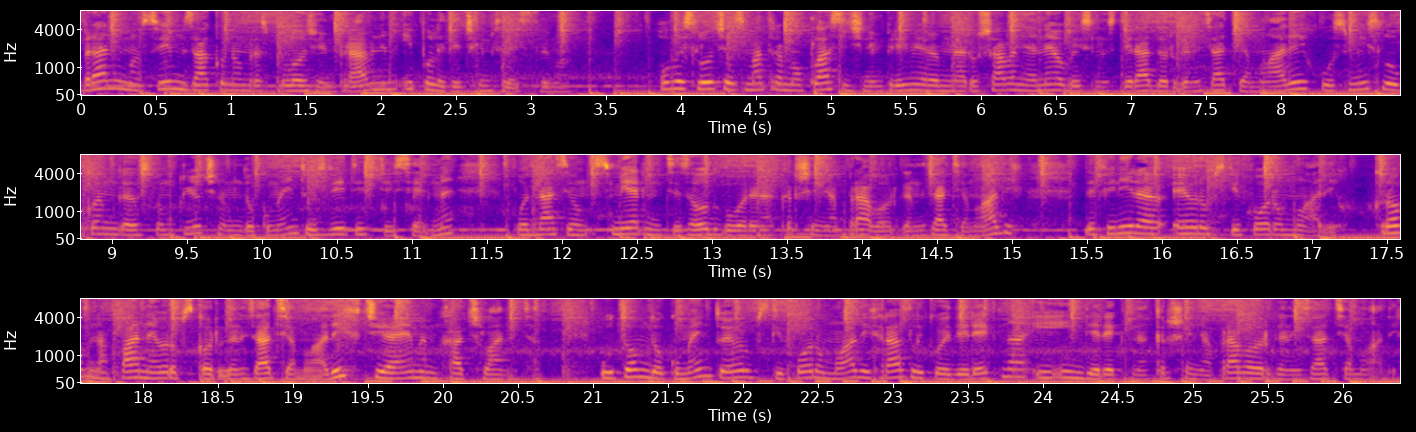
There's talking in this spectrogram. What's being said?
branimo svim zakonom raspoloživim pravnim i političkim sredstvima. Ovaj slučaj smatramo klasičnim primjerom narušavanja neovisnosti rada organizacija mladih u smislu u kojem ga je u svom ključnom dokumentu iz 2007. pod nazivom Smjernice za odgovore na kršenja prava organizacija mladih definira Europski forum mladih, krovna pan-europska organizacija mladih čija je MMH članica. U tom dokumentu Europski forum mladih razlikuje direktna i indirektna kršenja prava organizacija mladih.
